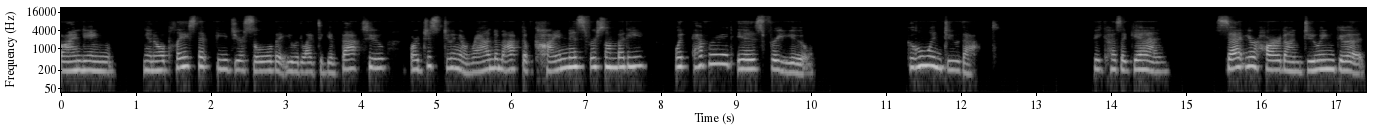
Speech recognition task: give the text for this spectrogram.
finding you know a place that feeds your soul that you would like to give back to or just doing a random act of kindness for somebody, whatever it is for you, go and do that. Because again, set your heart on doing good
